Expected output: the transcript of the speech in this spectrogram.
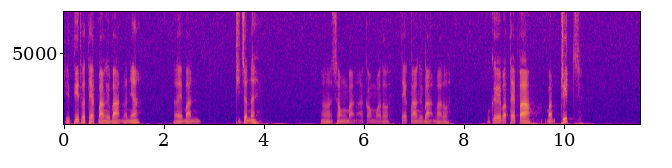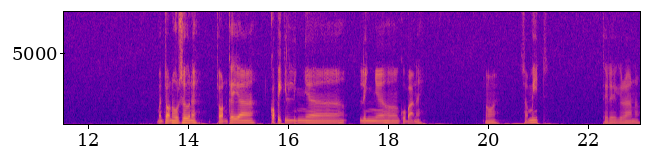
Duy tít và test ba người bạn bạn nhá. Đấy bạn trích dẫn này. Đó, xong bạn a còng vào thôi. Test ba người bạn vào thôi ok bạn test vào. Bạn tweet bạn chọn hồ sơ này. Chọn cái uh, copy cái link uh, link uh, của bạn này. Rồi submit. Telegram nào.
